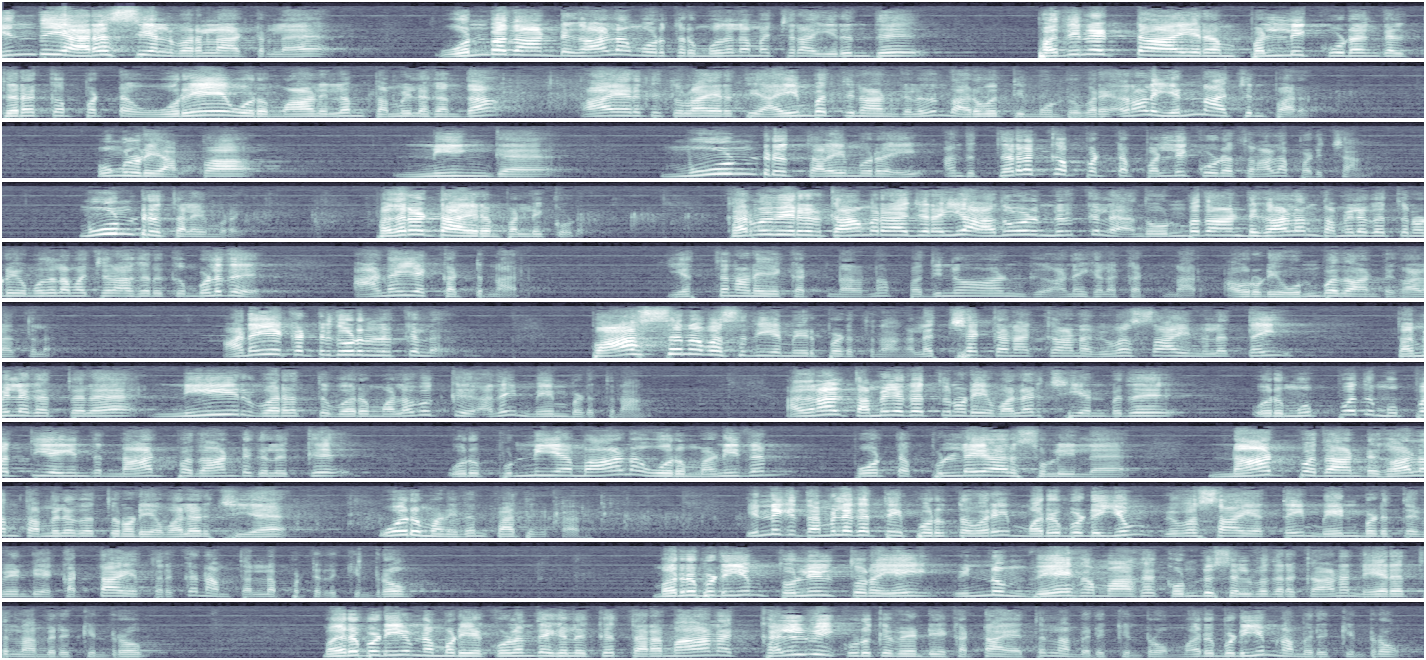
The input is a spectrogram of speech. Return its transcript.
இந்திய அரசியல் வரலாற்றில் ஒன்பது ஆண்டு காலம் ஒருத்தர் முதலமைச்சராக இருந்து பதினெட்டாயிரம் பள்ளிக்கூடங்கள் திறக்கப்பட்ட ஒரே ஒரு மாநிலம் தமிழகம் தான் ஆயிரத்தி தொள்ளாயிரத்தி ஐம்பத்தி நான்கிலிருந்து அறுபத்தி மூன்று வரை. அதனால என்ன ஆச்சுன்னு பாரு. உங்களுடைய அப்பா நீங்க மூன்று தலைமுறை அந்த திறக்கப்பட்ட பள்ளிக்கூடத்தினால படிச்சாங்க. மூன்று தலைமுறை. பதினெட்டாயிரம் பள்ளிக்கூடம். கர்ம வீரர் காமராஜர் ஐயா அதோடு நிற்கல. அந்த ஒன்பது ஆண்டு காலம் தமிழகத்தினுடைய முதலமைச்சராக இருக்கும் பொழுது அணையை கட்டினார். எத்தனை அணையை கட்டினார்னா பதினான்கு அணைகளை கட்டினார் அவருடைய ஒன்பது ஆண்டு காலத்துல. அணையை கட்டுறதோடு நிற்கல. பாசன வசதியை ஏற்படுத்தினாங்க. லட்சக்கணக்கான விவசாய நிலத்தை தமிழகத்துல நீர் வரத்து வரும் அளவுக்கு அதை மேம்படுத்தினாங்க. அதனால் தமிழகத்தினுடைய வளர்ச்சி என்பது ஒரு முப்பது முப்பத்தி ஐந்து நாற்பது ஆண்டுகளுக்கு ஒரு புண்ணியமான ஒரு மனிதன் போட்ட பிள்ளையார் சொல்லியில் நாற்பது ஆண்டு காலம் தமிழகத்தினுடைய வளர்ச்சியை ஒரு மனிதன் பார்த்துக்கிட்டார். இன்னைக்கு தமிழகத்தை பொறுத்தவரை மறுபடியும் விவசாயத்தை மேம்படுத்த வேண்டிய கட்டாயத்திற்கு நாம் தள்ளப்பட்டிருக்கின்றோம். மறுபடியும் தொழில்துறையை இன்னும் வேகமாக கொண்டு செல்வதற்கான நேரத்தில் நாம் இருக்கின்றோம். மறுபடியும் நம்முடைய குழந்தைகளுக்கு தரமான கல்வி கொடுக்க வேண்டிய கட்டாயத்தில் நாம் இருக்கின்றோம். மறுபடியும் நாம் இருக்கின்றோம்.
